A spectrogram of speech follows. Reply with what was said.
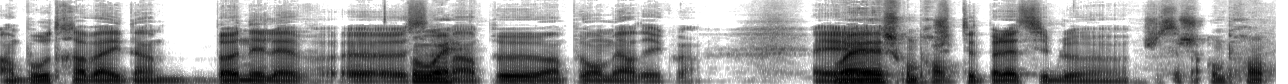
un beau travail d'un bon élève. Ça Ouais. m'a un peu, un peu emmerdé, quoi. Et Ouais, je Je comprends. suis peut-être pas la cible, euh, je sais Je pas. comprends.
